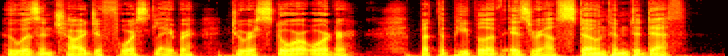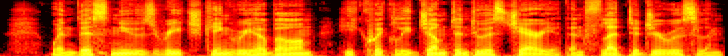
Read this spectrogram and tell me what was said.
who was in charge of forced labor, to restore order, but the people of Israel stoned him to death. When this news reached King Rehoboam, he quickly jumped into his chariot and fled to Jerusalem.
